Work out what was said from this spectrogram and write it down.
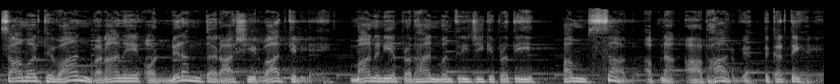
सामर्थ्यवान बनाने और निरंतर आशीर्वाद के लिए माननीय प्रधानमंत्री जी के प्रति हम सब अपना आभार व्यक्त करते हैं।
